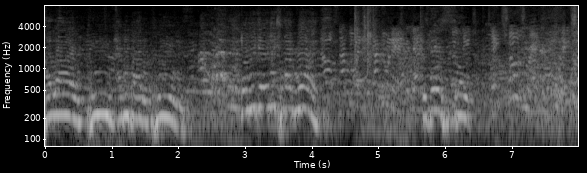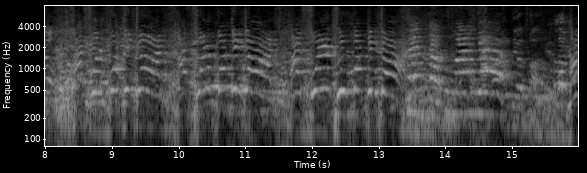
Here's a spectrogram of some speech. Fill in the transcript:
Hello, please, everybody, please. Can we get any club one? Stop doing it, stop doing it. Is there so They children. They children. I swear to fucking God. I swear to fucking God. I swear to fucking God. Shut the fuck up! I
